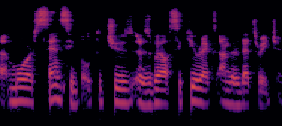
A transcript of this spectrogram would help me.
uh, more sensible to choose as well SecureX under that region.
